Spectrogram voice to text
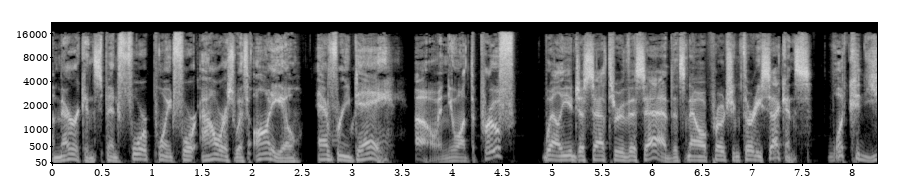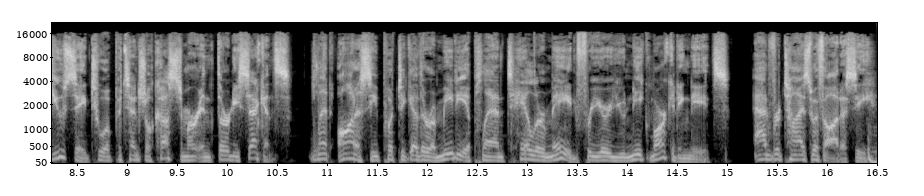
Americans spend 4.4 hours with audio every day. Oh, and you want the proof? Well, you just sat through this ad that's now approaching 30 seconds. What could you say to a potential customer in 30 seconds? Let Audacy put together a media plan tailor made for your unique marketing needs. Advertise with Audacy.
